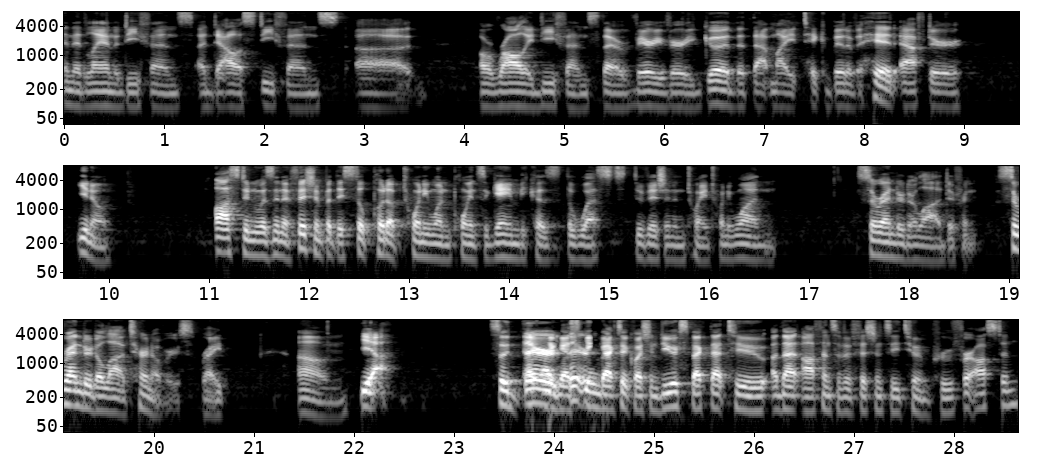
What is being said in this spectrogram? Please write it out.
an Atlanta defense, a Dallas defense, uh, a Raleigh defense that are very, very good, that that might take a bit of a hit after you know, Austin was inefficient, but they still put up 21 points a game because the West Division in 2021 surrendered a lot of different surrendered a lot of turnovers, right? Um, yeah. So there, I guess getting back to the question, do you expect that to uh, that offensive efficiency to improve for Austin?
